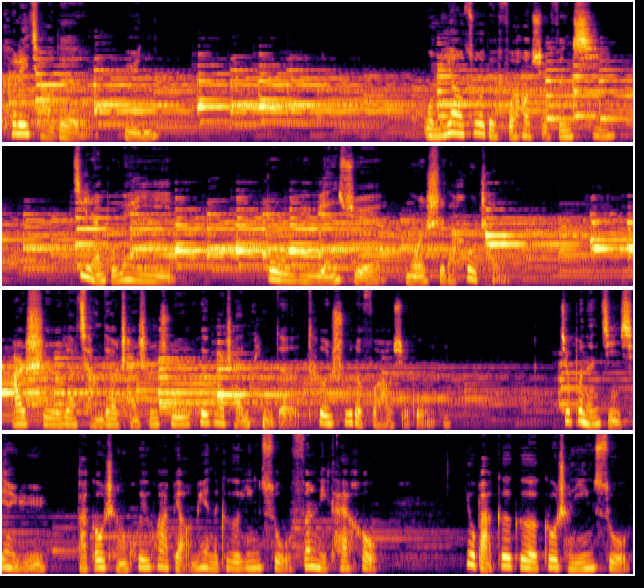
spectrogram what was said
克雷乔的云，我们要做的符号学分析，既然不愿意步语言学模式的后尘。而是要强调产生出绘画产品的特殊的符号学功能，就不能仅限于把构成绘画表面的各个因素分离开后，又把各个构成因素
